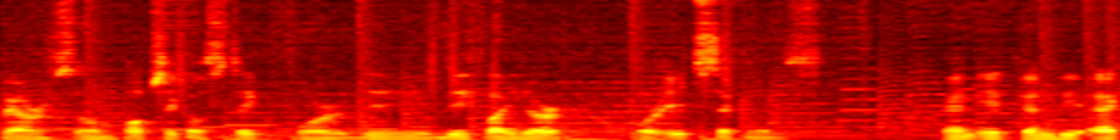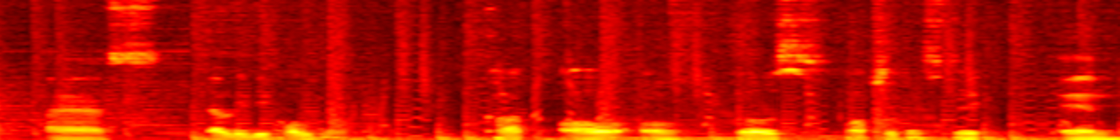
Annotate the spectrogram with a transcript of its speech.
Prepare some popsicle stick for the divider for each segments, and it can be act as LED holder. Cut all of those popsicle stick and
